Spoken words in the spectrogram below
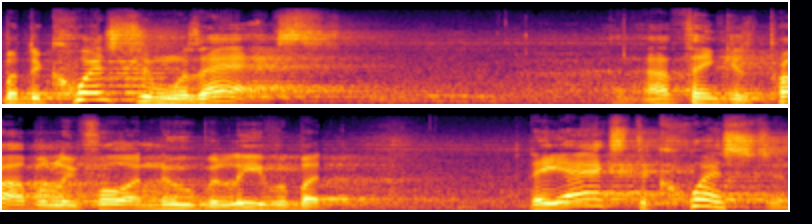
But the question was asked, I think it's probably for a new believer, but they asked the question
